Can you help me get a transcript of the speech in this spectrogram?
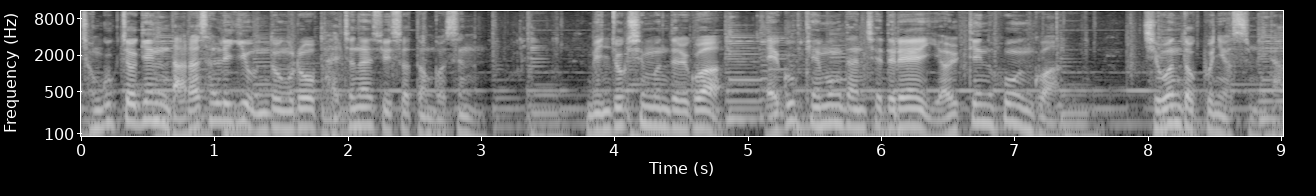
전국적인 나라 살리기 운동으로 발전할 수 있었던 것은 민족 신문들과 애국 계몽 단체들의 열띤 호응과 지원 덕분이었습니다.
